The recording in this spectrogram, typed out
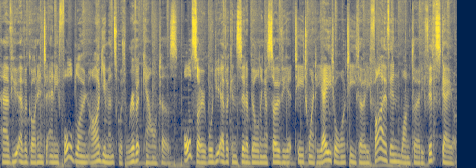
Have you ever got into any full blown arguments with rivet counters? Also, would you ever consider building a Soviet T 28 or T 35 in 135th scale?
